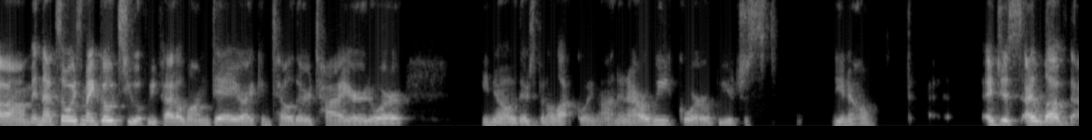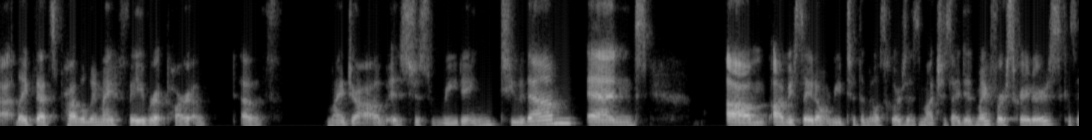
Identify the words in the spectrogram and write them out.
um, and that's always my go-to. If we've had a long day or i can tell they're tired or you know there's been a lot going on in our week or we're just you know i just i love that. Like that's probably my favorite part of of my job is just reading to them. And um, obviously i don't read to the middle schoolers as much as i did my first graders because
